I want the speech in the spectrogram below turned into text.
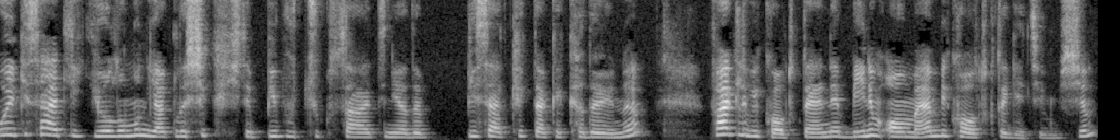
Bu iki saatlik yolumun yaklaşık işte bir buçuk saatin ya da bir saat 40 dakika kadarını farklı bir koltukta yani benim olmayan bir koltukta geçirmişim.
